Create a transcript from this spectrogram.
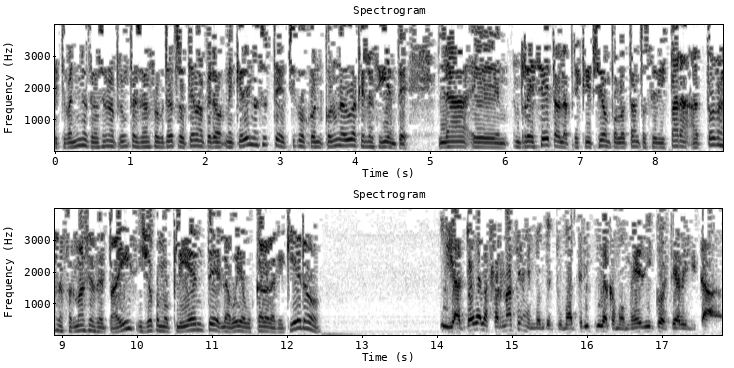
este, te voy a hacer una pregunta ya sobre otro tema, pero me quedé, no sé ustedes, chicos, con, con una duda que es la siguiente. La eh, receta o la prescripción, por lo tanto, se dispara a todas las farmacias del país y yo como cliente la voy a buscar a la que quiero y a todas las farmacias en donde tu matrícula como médico esté habilitada,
